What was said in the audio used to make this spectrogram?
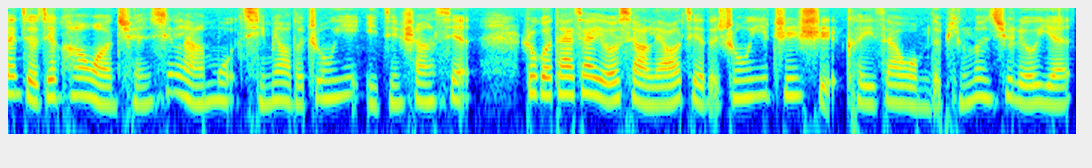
三九健康网全新栏目《奇妙的中医》已经上线。如果大家有想了解的中医知识，可以在我们的评论区留言，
